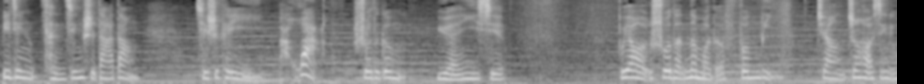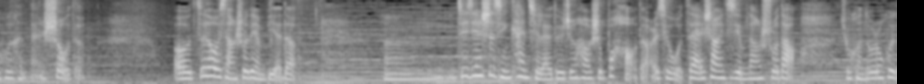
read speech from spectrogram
毕竟曾经是搭档，其实可以把话说得更圆一些，不要说的那么的锋利，这样郑浩心里会很难受的。呃，最后想说点别的，嗯，这件事情看起来对郑浩是不好的，而且我在上一期节目当中说到，就很多人会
